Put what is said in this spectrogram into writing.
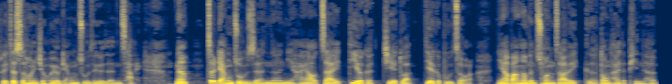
所以这时候你就会有两组这个人才。那这两组人呢，你还要在第二个阶段、第二个步骤了，你要帮他们创造一个动态的平衡，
